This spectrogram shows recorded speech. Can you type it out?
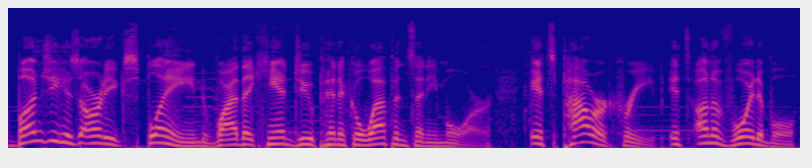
Bungie has already explained why they can't do pinnacle weapons anymore. It's power creep. It's unavoidable.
